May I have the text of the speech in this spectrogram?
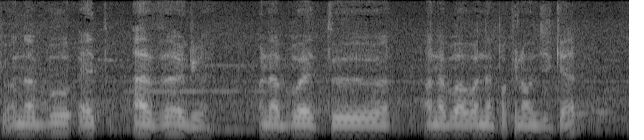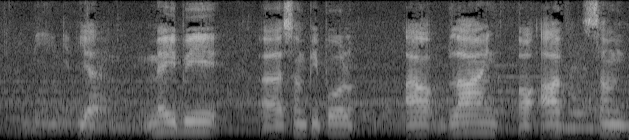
qu'on a beau être aveugle, on a beau être, euh, on a beau avoir n'importe quel handicap, Yeah, maybe uh, some people are blind or have some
